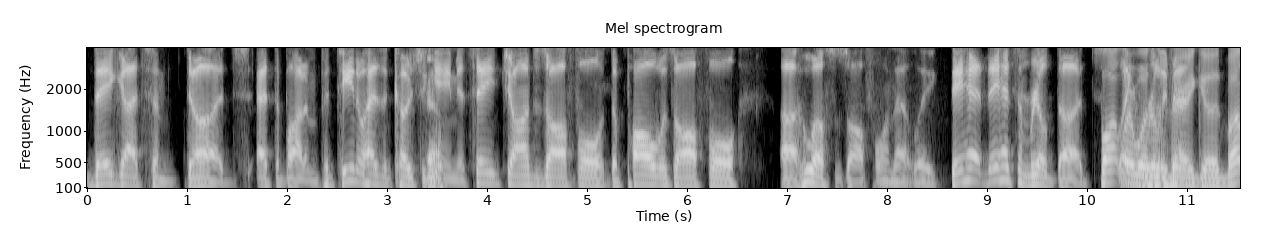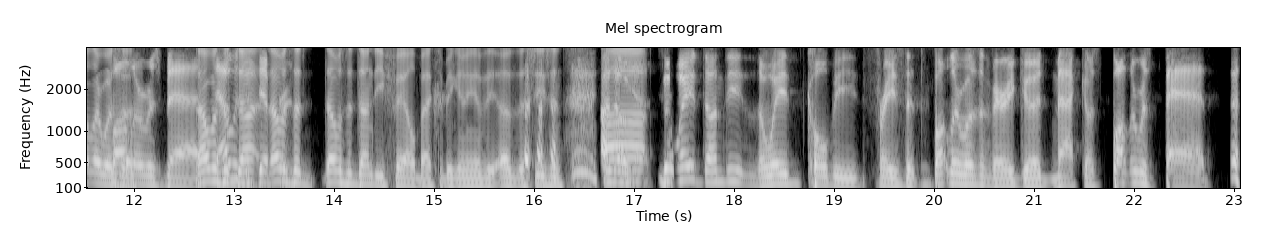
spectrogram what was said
They got some duds at the bottom. Pitino hasn't coached a Yeah. game yet. St. John's is awful. DePaul was awful. Uh, who else was awful in that league? They had they had some real duds. Butler like wasn't really very good. Butler was Butler a was bad. that was a the Dun- that was a that was a Dundee fail back to the beginning of the of the season. I know Uh, the way Dundee, the way Colby phrased it, Butler wasn't very good. Matt goes, Butler was bad.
